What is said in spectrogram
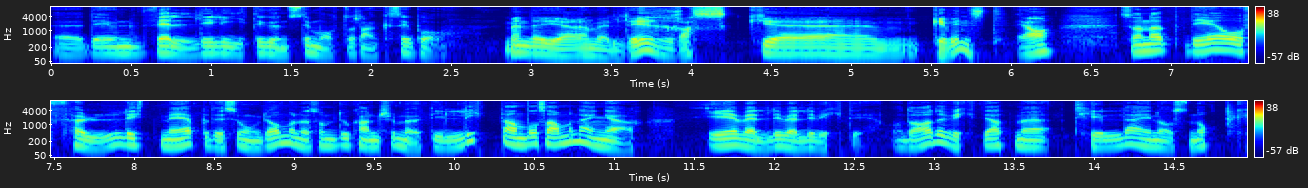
Eh, Det er jo en veldig lite gunstig måte å slanke seg på. Men det gir en veldig rask eh, gevinst. Ja, sånn at det å følge litt med på disse ungdommene, som du kanskje møter i litt andre sammenhenger, er veldig, veldig viktig. Og da er det viktig at vi tilegner oss nok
